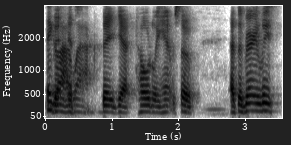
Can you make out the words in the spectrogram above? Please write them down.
they go out of whack. They get totally hammered. So at the very least,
